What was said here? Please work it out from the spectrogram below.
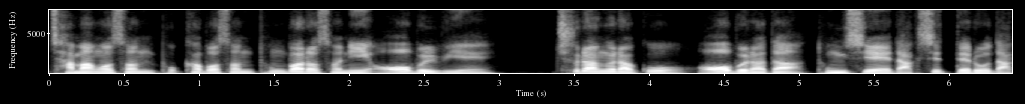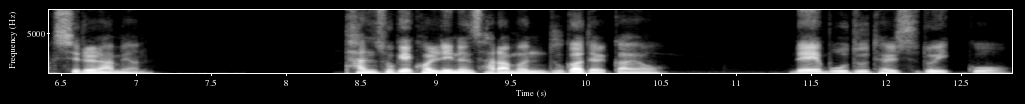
자망어선, 복합어선, 통발어선이 어업을 위해 출항을 하고 어업을 하다 동시에 낚싯대로 낚시를 하면 단속에 걸리는 사람은 누가 될까요? 네, 모두 될 수도 있고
